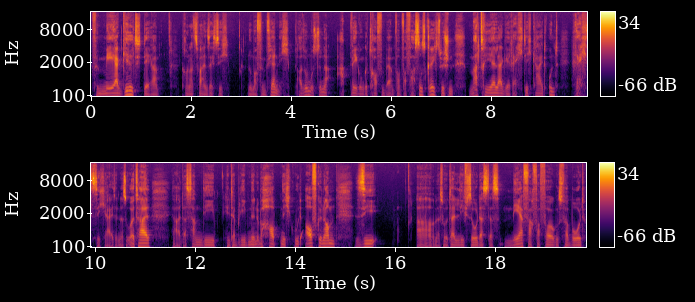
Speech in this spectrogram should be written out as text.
für mehr gilt der 362 Nummer 5 ja nicht. Also musste eine Abwägung getroffen werden vom Verfassungsgericht zwischen materieller Gerechtigkeit und Rechtssicherheit. Und das Urteil, ja, das haben die Hinterbliebenen überhaupt nicht gut aufgenommen. Sie, äh, das Urteil lief so, dass das Mehrfachverfolgungsverbot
